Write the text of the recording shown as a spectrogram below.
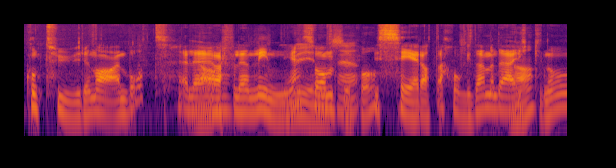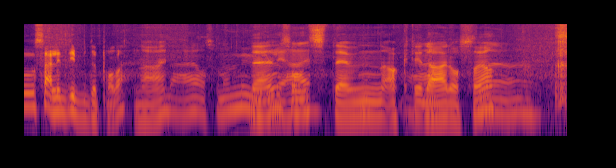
konturen av en båt. Eller Ja. i hvert fall en linje som vi ser at det er hogd der, men det er Ja. ikke noe særlig dybde på det. Nei. Det er også noe mulig her. Det er en sånn stevnaktig stevnaktig der også, ja. Det,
